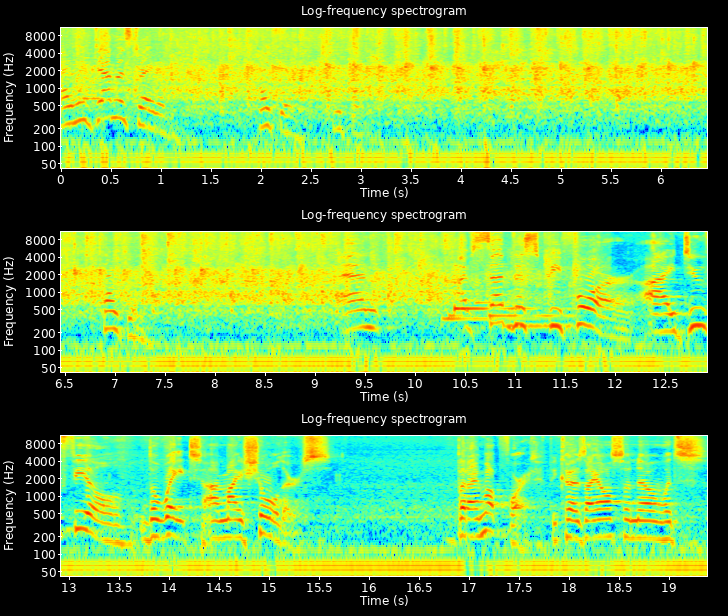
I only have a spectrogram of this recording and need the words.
And we've demonstrated. Thank you. Thank you. Thank you. And I've said this before. I do feel the weight on my shoulders. But I'm up for it because I also know what's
